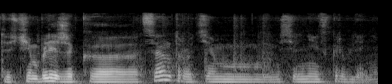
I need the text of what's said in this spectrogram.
То есть чем ближе к э, центру, тем сильнее искривление.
